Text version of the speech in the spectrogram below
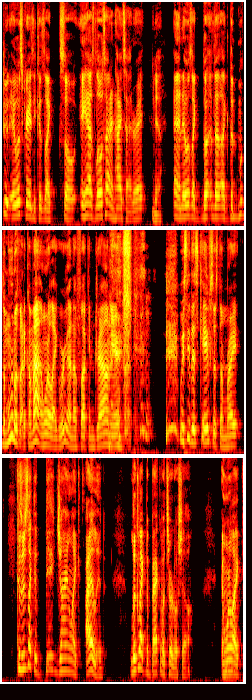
dude it was crazy because like so it has low tide and high tide right Yeah. and it was like the, the like the, the moon was about to come out and we're like we're gonna fucking drown here we see this cave system right because there's like a big giant like island look like the back of a turtle shell and we're mm. like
